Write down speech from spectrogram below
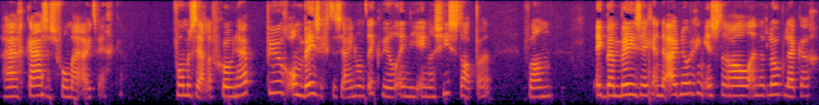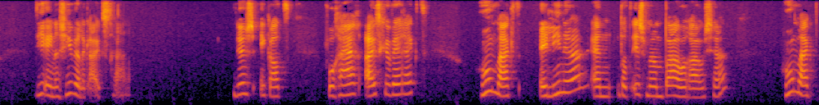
haar casus voor mij uitwerken. Voor mezelf, gewoon hè, puur om bezig te zijn, want ik wil in die energie stappen van ik ben bezig en de uitnodiging is er al en het loopt lekker. Die energie wil ik uitstralen. Dus ik had voor haar uitgewerkt hoe maakt Eline, en dat is mijn powerhouse, hoe maakt,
